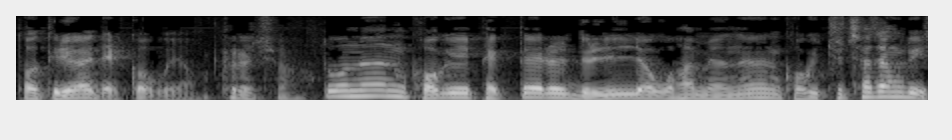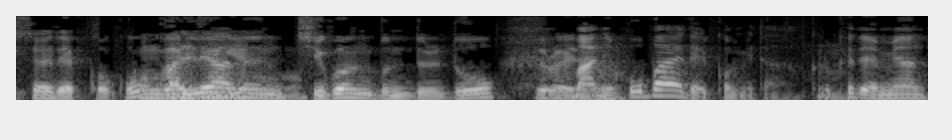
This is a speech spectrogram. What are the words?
더 들여야 될 거고요. 그렇죠. 또는 거기 100대를 늘리려고 하면은 거기 주차장도 있어야 될 거고 관리하는. 직원분들도 많이 되고. 음. 뽑아야 될 겁니다. 그렇게 되면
